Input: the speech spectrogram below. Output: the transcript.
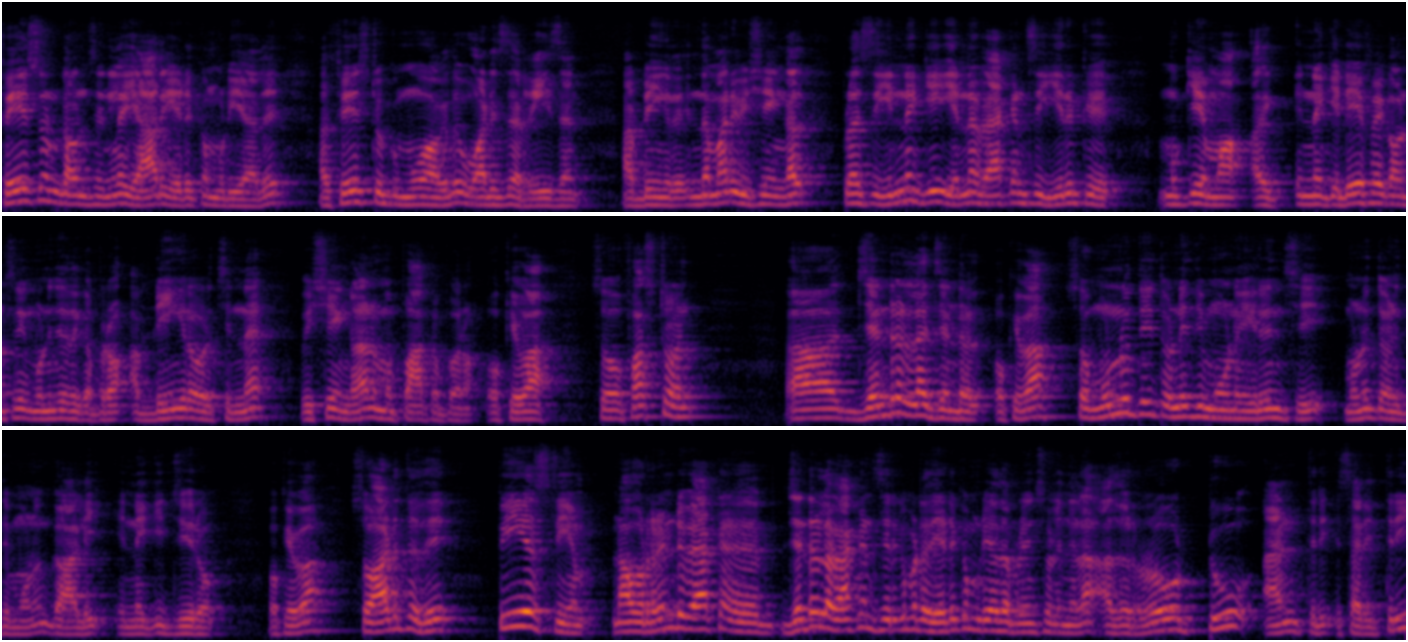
ஃபேஸ் ஒன் கவுன்சிலிங்கில் யாரும் எடுக்க முடியாது. அது ஃபேஸ் டூக்கு மூவ் ஆகுது. வாட் இஸ் த ரீசன் அப்படிங்கிறது இந்த மாதிரி விஷயங்கள் ப்ளஸ் இன்றைக்கி என்ன வேகன்சி இருக்குது முக்கியமாக இன்றைக்கி டே ஃபைவ் கவுன்சிலிங் முடிஞ்சதுக்கப்புறம் அப்படிங்கிற ஒரு சின்ன விஷயங்களை நம்ம பார்க்க போகிறோம் ஓகேவா ஸோ ஃபஸ்ட் ஒன் ஜென்ரலில் ஜென்ரல் ஓகேவா ஸோ முந்நூற்றி தொண்ணூற்றி மூணு இருந்துச்சு. முந்நூற்றி தொண்ணூற்றி மூணு காலி இன்றைக்கி ஜீரோ ஓகேவா ஸோ அடுத்தது பிஎஸ்டிஎம் நான் ஒரு ரெண்டு வேக்க ஜென்ரலில் வேகன்சி இருக்கு பட் அது எடுக்க முடியாது அப்படின்னு சொல்லியிருந்தேன் அது row two and three sorry three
